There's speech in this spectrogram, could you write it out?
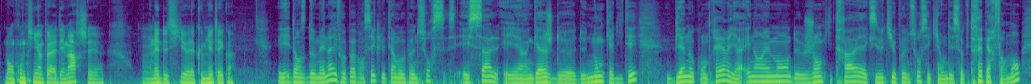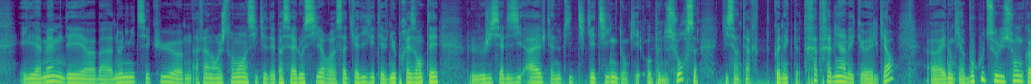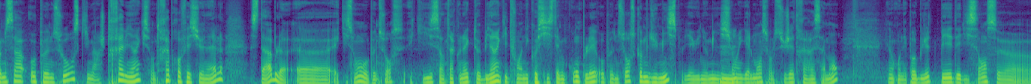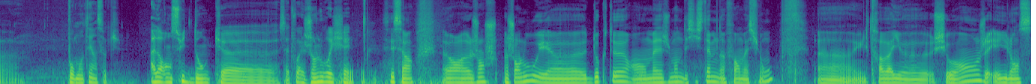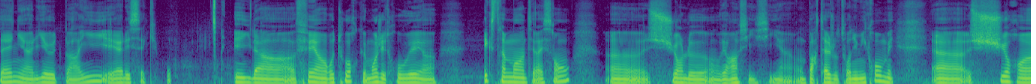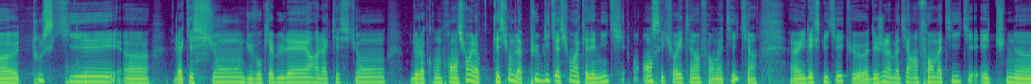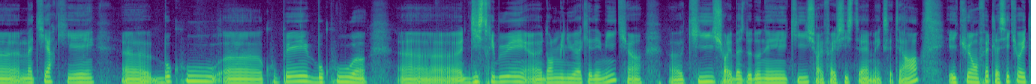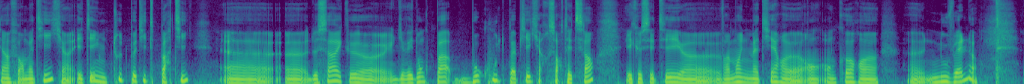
bon, on continue un peu la démarche et on aide aussi la communauté. Quoi. Et dans ce domaine-là, il ne faut pas penser que le terme open source est sale et un gage de, non-qualité. Bien au contraire, il y a énormément de gens qui travaillent avec ces outils open source et qui ont des socs très performants. Il y a même des. Euh, bah, no Sécu euh, a fait un enregistrement ainsi qui était passé à l'OCIR. Euh, Sad Kadi qui était venu présenter le logiciel ZHive, qui est un outil de ticketing donc qui est open source, qui s'interconnecte très très bien avec ELK. Euh, et donc il y a beaucoup de solutions comme ça open source qui marchent très bien, qui sont très professionnelles, stables euh, et qui sont open source et qui s'interconnectent bien, qui te font un écosystème complet open source comme du MISP. Il y a eu une mission mhm. également sur le sujet très récemment. Et donc on n'est pas obligé de payer des licences euh, pour monter un SOC. Alors ensuite, donc, euh, cette fois, Jean-Loup Richet. C'est ça. Alors Jean, Jean-Loup est euh, docteur en management des systèmes d'information. Euh, il travaille chez Orange et il enseigne à l'IAE de Paris et à l'ESSEC. Et il a fait un retour que moi j'ai trouvé extrêmement intéressant. sur le, on verra si on partage autour du micro, mais sur tout ce qui est la question du vocabulaire, la question de la compréhension et la question de la publication académique en sécurité informatique. Euh, il expliquait que déjà la matière informatique est une euh, matière qui est euh, beaucoup euh, coupé, beaucoup euh, distribué dans le milieu académique, qui sur les bases de données, qui sur les file systems, etc. Et que en fait la sécurité informatique était une toute petite partie de ça et qu'il n'y avait donc pas beaucoup de papier qui ressortait de ça et que c'était vraiment une matière encore nouvelle.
